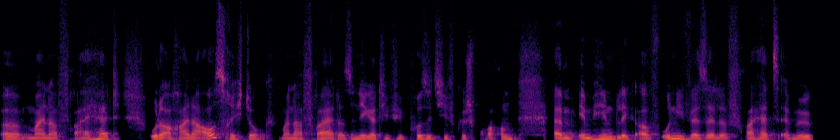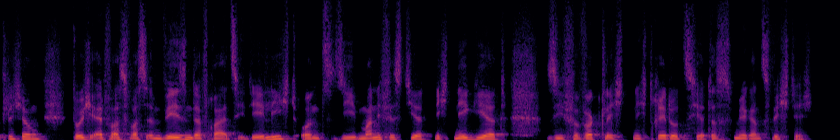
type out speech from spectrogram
äh, meiner Freiheit oder auch eine Ausrichtung meiner Freiheit, also negativ wie positiv gesprochen, ähm, im Hinblick auf universelle Freiheitsermöglichung durch etwas, was im Wesen der Freiheitsidee liegt und sie manifestiert, nicht negiert, sie verwirklicht, nicht reduziert. Das ist mir ganz wichtig,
